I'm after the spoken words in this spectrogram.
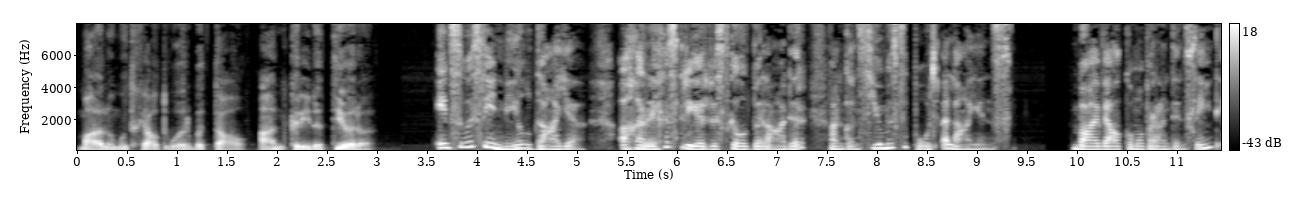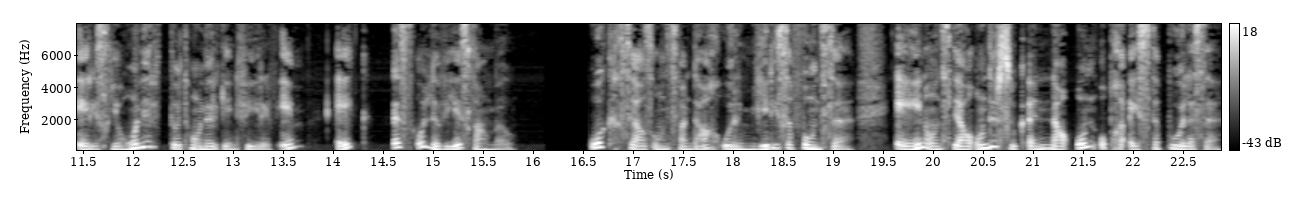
maar hulle moet geld oorbetaal aan krediteure En so sê Neil Daye, 'n geregistreerde skuldberader van Consumer Support Alliance. Baie welkom op Rand en Sent, RSG 100 tot 104 FM. Ek is Olivia Sambu. Ook gesels ons vandag oor mediese fondse en ons stel ondersoek in na onopgeëiste polisse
